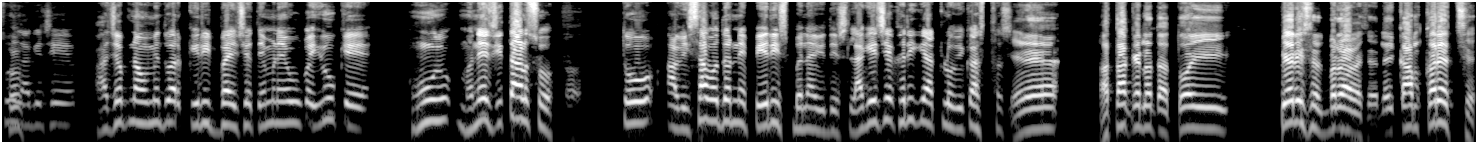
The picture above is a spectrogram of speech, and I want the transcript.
શું લાગે છે ભાજપના ઉમેદવાર કિરીટભાઈ છે તેમણે એવું કહ્યું કે હું મને જીતાડશો તો આ વિસાવદરને પેરિસ બનાવી દઈશ. લાગે છે ખરી કે આટલો વિકાસ થશે? એને હતા કે નતા તોય પેરિસ જ બનાવે છે ને કામ કરે જ છે.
